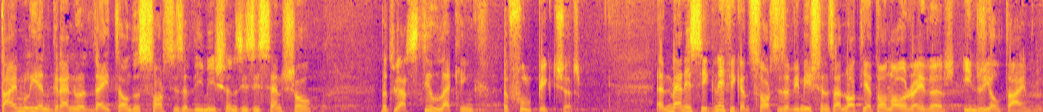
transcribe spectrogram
Timely and granular data on the sources of the emissions is essential, but we are still lacking a full picture. And many significant sources of emissions are not yet on our radar in real time.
